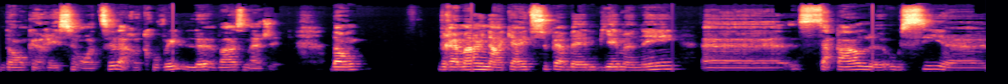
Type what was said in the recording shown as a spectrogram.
Donc, réussiront-ils à retrouver le vase magique? Donc, vraiment une enquête super bien, bien menée. Euh, ça parle aussi euh,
